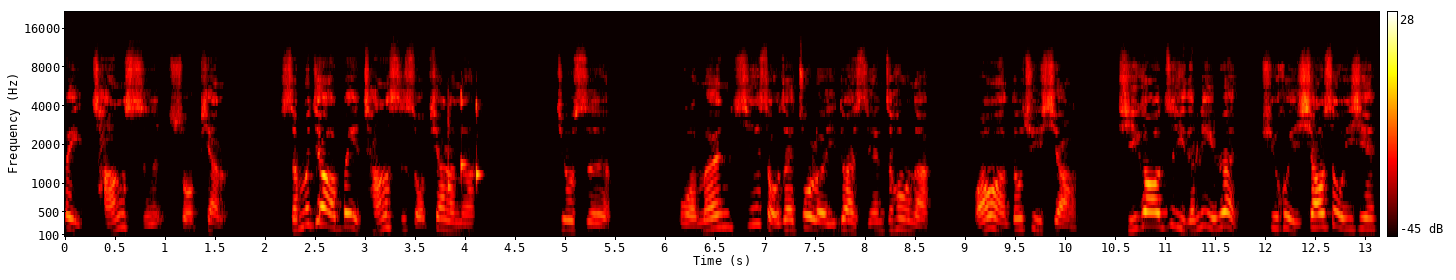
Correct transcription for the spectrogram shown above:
被常识所骗了。什么叫被常识所骗了呢？就是我们新手在做了一段时间之后呢，往往都去想提高自己的利润，去会销售一些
